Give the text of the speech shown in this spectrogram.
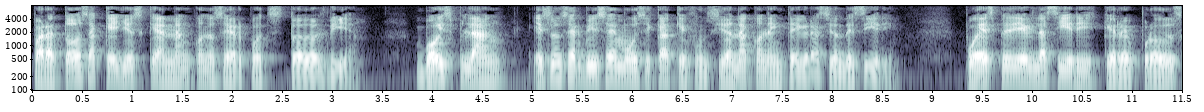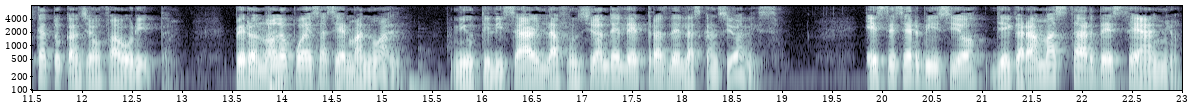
para todos aquellos que andan con los AirPods todo el día. Voice Plan es un servicio de música que funciona con la integración de Siri. Puedes pedirle a Siri que reproduzca tu canción favorita, pero no lo puedes hacer manual, ni utilizar la función de letras de las canciones. Este servicio llegará más tarde este año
